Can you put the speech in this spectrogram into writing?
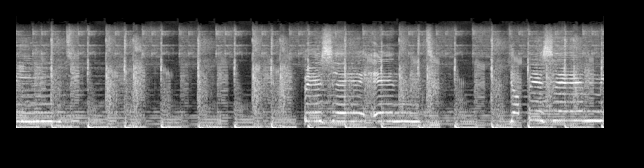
mind. pese end ja pese mind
